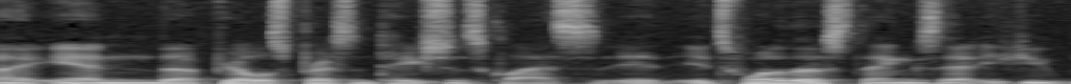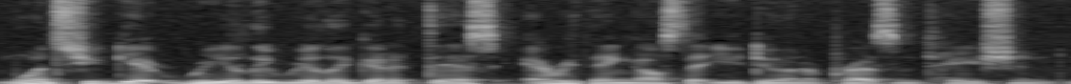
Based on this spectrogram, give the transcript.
uh, in the fearless presentations class. It, it's one of those things that if you once you get really really good at this, everything else that you do in a presentation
